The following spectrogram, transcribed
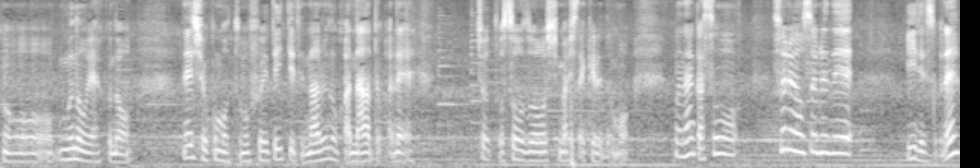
の無農薬の、ね、食物も増えていってってなるのかなとかね。ちょっと想像しましたけれども、まあ、なんかそうそれはそれでいいですよね。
